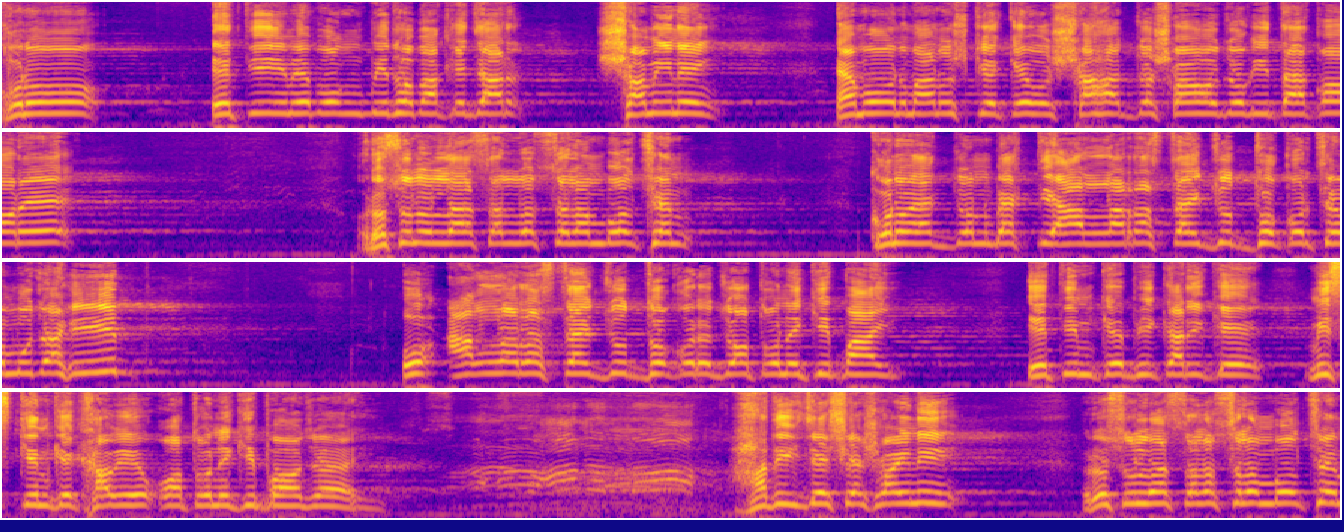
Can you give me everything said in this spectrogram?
কোনো এতিম এবং বিধবাকে যার স্বামী নেই, এমন মানুষকে কেউ সাহায্য সহযোগিতা করে। রসুল্লাহ সাল্লা সাল্লাম বলছেন, কোনো একজন ব্যক্তি আল্লাহর রাস্তায় যুদ্ধ করছে মুজাহিদ, ও আল্লাহ রাস্তায় যুদ্ধ করে যত নেকি পায়, এতিমকে ভিকারিকে মিসকিনকে খাওয়িয়ে অত নেকি পাওয়া যায়। হাদিস যে শেষ হয়নি রসুল্লাহ সাল্লাহ সাল্লাম বলছেন,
